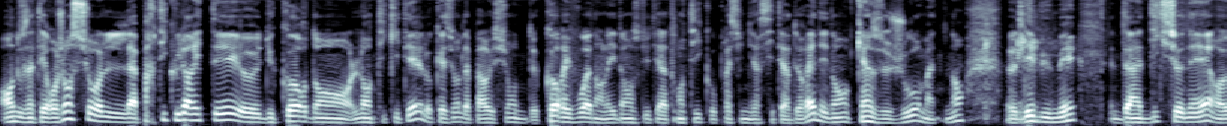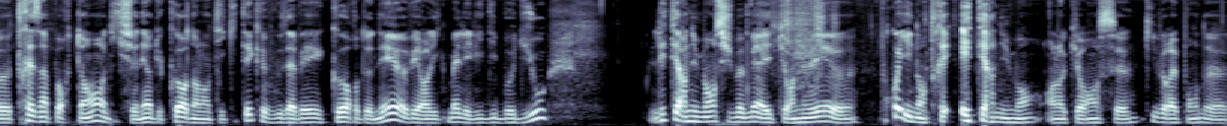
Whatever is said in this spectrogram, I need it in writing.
en nous interrogeant sur la particularité du corps dans l'Antiquité à l'occasion de la parution de Corps et Voix dans les danses du théâtre antique aux presses universitaires de Rennes et dans 15 jours maintenant, début mai, d'un dictionnaire euh, très important, dictionnaire du corps dans l'Antiquité que vous avez coordonné, euh, Véronique Mel et Lydie Baudiou. L'éternuement, si je me mets à éternuer, euh, pourquoi il y a une entrée éternuement, en l'occurrence Qui veut répondre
